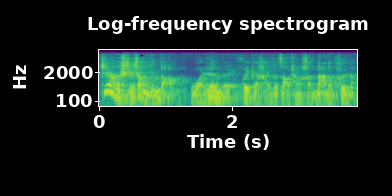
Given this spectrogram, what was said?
这样的时尚引导，我认为会给孩子造成很大的困扰。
